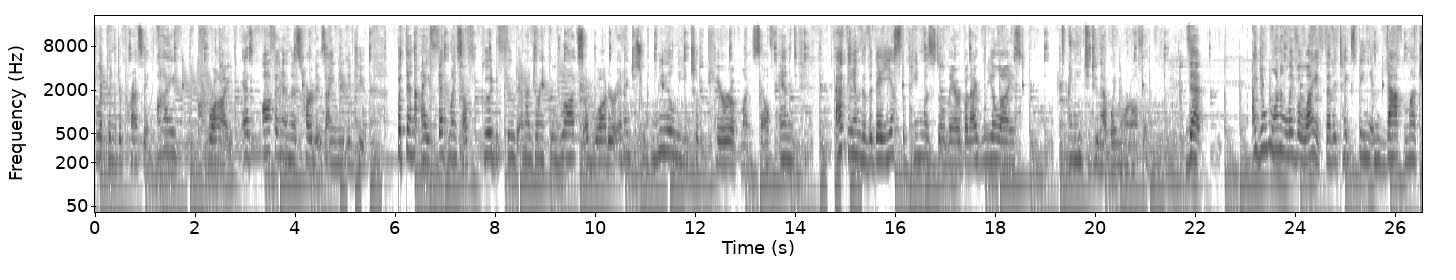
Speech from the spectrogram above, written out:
flippin' depressing. I cried as often and as hard as I needed to. But then I fed myself good food and I drank lots of water and I just really took care of myself. And at the end of the day, yes, the pain was still there, but I realized I need to do that way more often. That I don't want to live a life that it takes being in that much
